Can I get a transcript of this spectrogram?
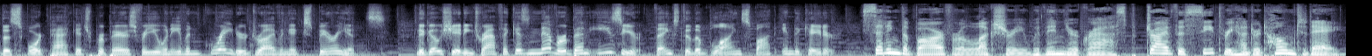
The Sport Package prepares for you an even greater driving experience. Negotiating traffic has never been easier thanks to the blind spot indicator. Setting the bar for luxury within your grasp. Drive the C300 home today.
